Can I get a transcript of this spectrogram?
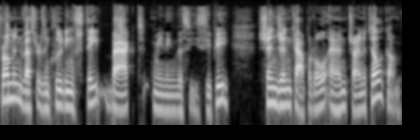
from investors including state-backed, meaning the CCP, Shenzhen Capital, and China Telecom.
